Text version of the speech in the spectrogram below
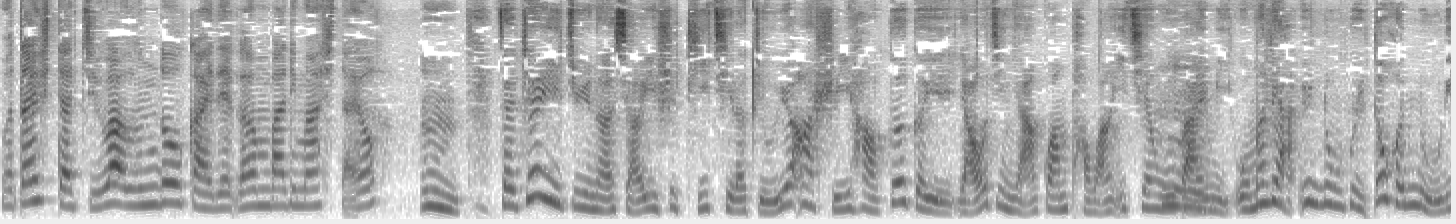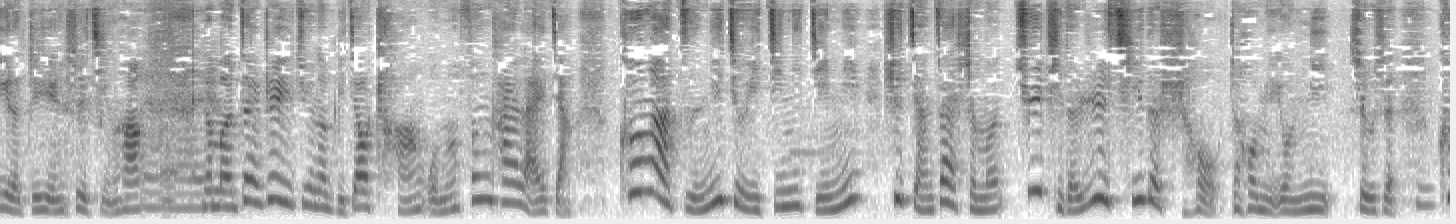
私たちは運動会で頑張りましたよ。嗯，在这一句呢，小易是提起了九月二十一号，哥哥也咬紧牙关跑完一千五百米，我们俩运动会都很努力了这件事情哈。那么在这一句呢比较长，我们分开来讲。库瓦子尼九一吉尼吉尼是讲在什么具体的日期的时候？这后面用尼是不是？库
